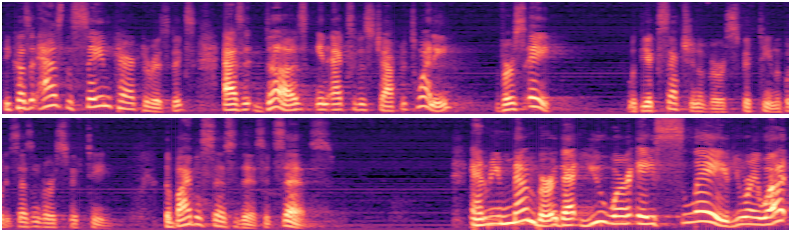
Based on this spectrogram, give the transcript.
because it has the same characteristics as it does in Exodus chapter 20, verse 8, with the exception of verse 15. Look what it says in verse 15. The Bible says this it says, and remember that you were a slave. You were a what?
